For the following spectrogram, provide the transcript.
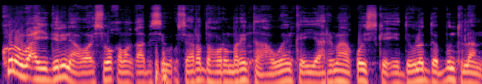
kulan wacyigelin ah oo ay soo qabanqaabisay wasaaradda horumarinta haweenka iyo arrimaha qoyska ee dowladda puntland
